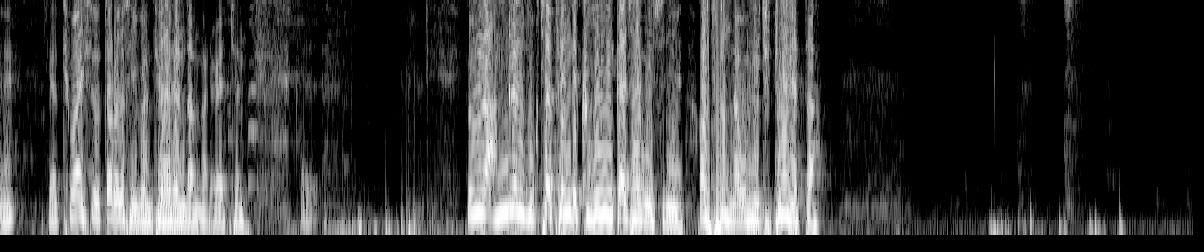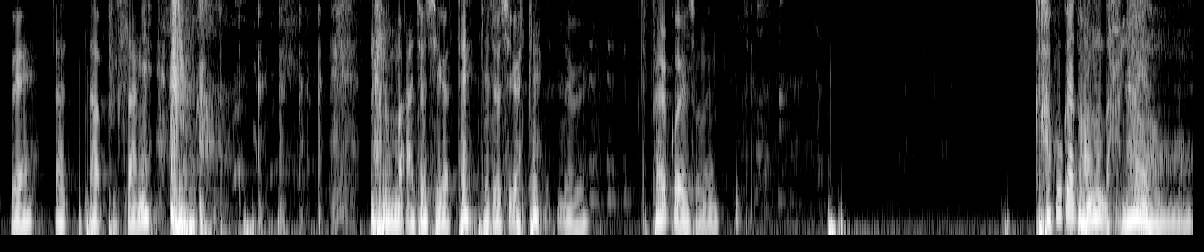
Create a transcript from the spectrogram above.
예? 제가 트와이스도 떨어져서 이번 돼야 된단 말이에요. 하여튼. 여러분, 안 그래도 복잡했는데 그 고민까지 하고 있으니, 어, 참, 나 오늘 투표 안 했다. 왜? 나, 나 불쌍해? 나 너무 아저씨 같아? 개저씨 같아? 네, 왜? 투표할 거예요, 저는. 가구가 너무 많아요.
